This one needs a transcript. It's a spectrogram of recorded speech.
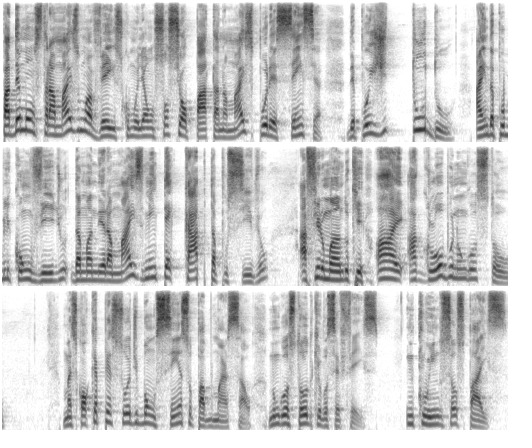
Para demonstrar mais uma vez como ele é um sociopata na mais pura essência, depois de tudo, ainda publicou um vídeo da maneira mais mentecapta possível, afirmando que, ai, a Globo não gostou. Mas qualquer pessoa de bom senso, Pablo Marçal, não gostou do que você fez, incluindo seus pais.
